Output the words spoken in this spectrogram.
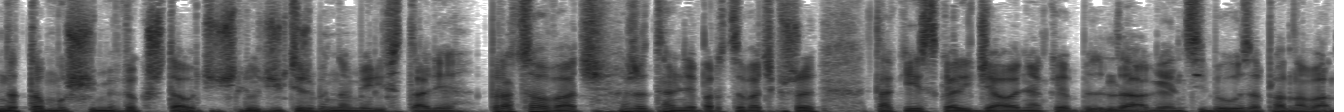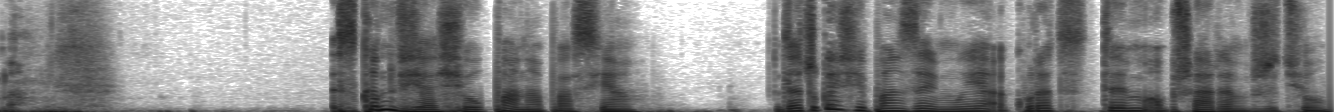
no to musimy wykształcić ludzi, którzy będą mieli w stanie pracować, rzetelnie pracować przy takiej skali działań, jakie dla agencji były zaplanowane. Skąd wzięła się u Pana pasja? Dlaczego się Pan zajmuje akurat tym obszarem w życiu?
